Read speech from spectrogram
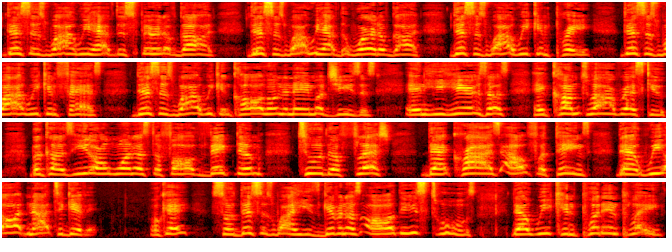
This is why we have the Spirit of God. This is why we have the Word of God. This is why we can pray. This is why we can fast. This is why we can call on the name of Jesus and he hears us and come to our rescue because he don't want us to fall victim to the flesh that cries out for things that we ought not to give it. Okay? So this is why he's given us all these tools that we can put in place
